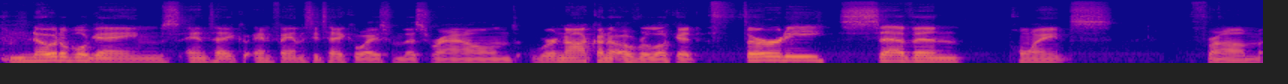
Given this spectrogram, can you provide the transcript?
notable games and take and fantasy takeaways from this round. We're not going to overlook it. 37 points from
